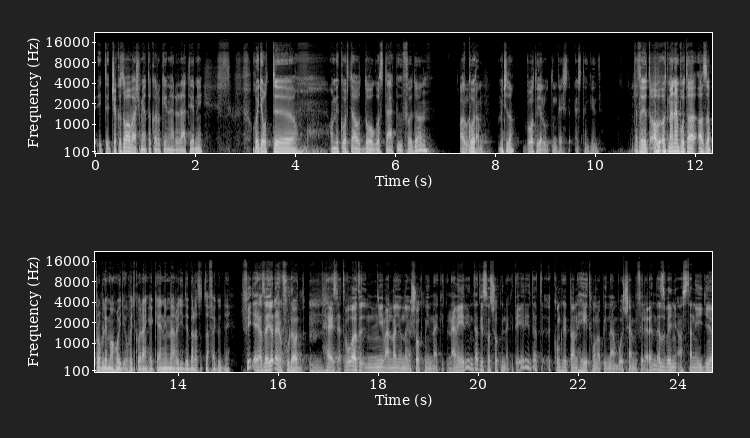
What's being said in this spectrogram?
itt csak az alvás miatt akarok én erre rátérni, hogy ott, amikor te ott dolgoztál külföldön, Aludtam. akkor... Micsoda? Volt, hogy aludtunk este, esténként. Tehát, hogy ott, ott már nem volt az a probléma, hogy, hogy korán kell kelni, mert hogy időben le tudta feküdni? Figyelj, az egy nagyon fura helyzet volt. Nyilván nagyon-nagyon sok mindenkit nem érintett, viszont sok mindenkit érintett. Konkrétan hét hónapig nem volt semmiféle rendezvény. Aztán így,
